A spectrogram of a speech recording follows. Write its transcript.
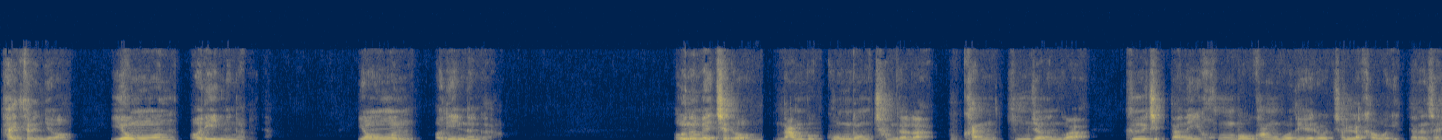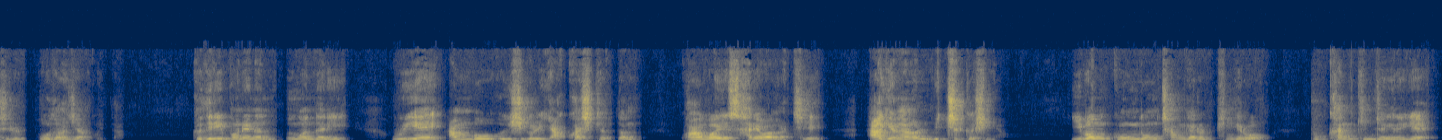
타이틀은요, 영웅은 어디 있는가입니다. 영웅은 어디 있는가? 어느 매체도 남북 공동 참가가 북한 김정은과 그 집단의 홍보 광고 대회로 전락하고 있다는 사실을 보도하지 않고 있다. 그들이 보내는 응원단이 우리의 안보 의식을 약화시켰던 과거의 사례와 같이 악영향을 미칠 것이며 이번 공동 참가를 핑계로 북한 김정은에게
